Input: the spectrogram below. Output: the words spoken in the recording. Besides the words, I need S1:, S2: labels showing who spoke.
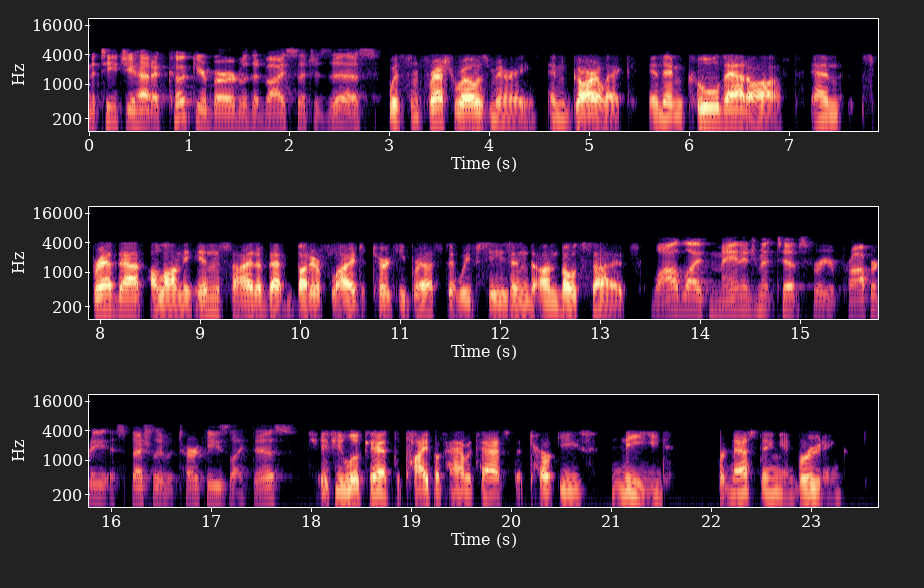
S1: to teach you how to cook your bird with advice such as this.
S2: with some fresh rosemary and garlic, and then cool that off and spread that along the inside of that butterflied turkey breast that we've seasoned on both sides.
S1: Wildlife management tips for your property, especially with turkeys like this.
S3: if you look at the type of habitats that turkeys need for nesting and brooding,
